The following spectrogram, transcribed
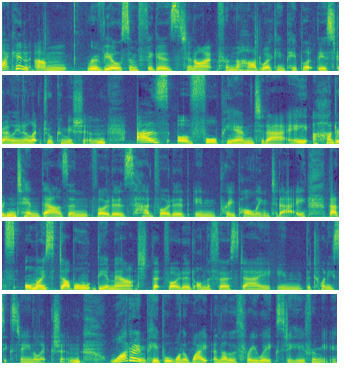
I can um, reveal some figures tonight from the hardworking people at the Australian Electoral Commission. As of 4 pm today, 110,000 voters had voted in pre polling today. That's almost double the amount that voted on the first day in the 2016 election. Why don't people want to wait another three weeks to hear from you?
